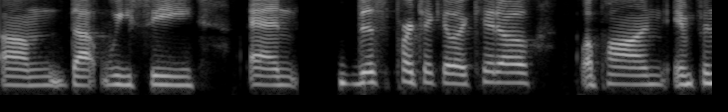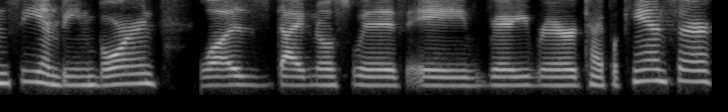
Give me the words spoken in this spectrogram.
um, that we see, and this particular kiddo, upon infancy and being born, was diagnosed with a very rare type of cancer,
